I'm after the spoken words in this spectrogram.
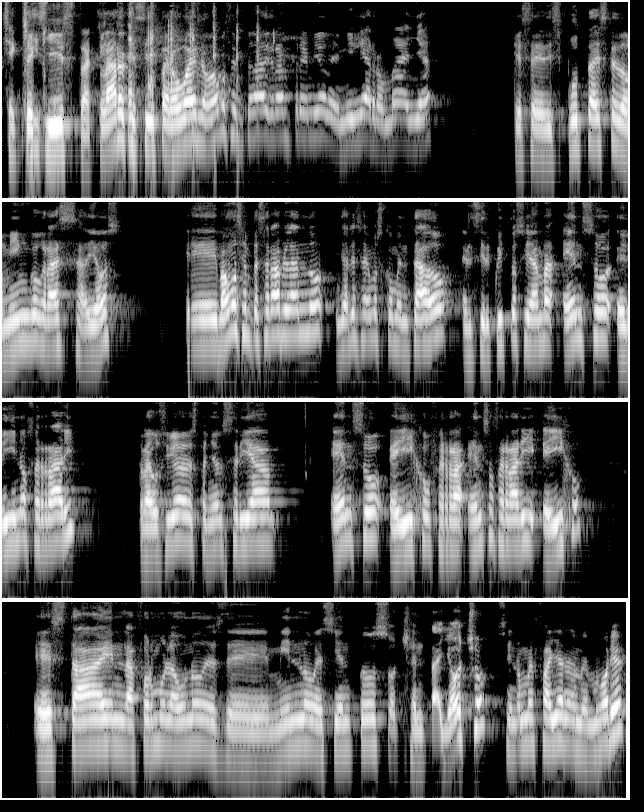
chequista. Chequista, claro que sí. Pero bueno, vamos a entrar al Gran Premio de Emilia Romagna, que se disputa este domingo, gracias a Dios. Eh, vamos a empezar hablando, ya les habíamos comentado, el circuito se llama Enzo Edino Ferrari. Traducido al español sería Enzo, e hijo Enzo Ferrari e hijo. Está en la Fórmula 1 desde 1988, si no me falla la memoria.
